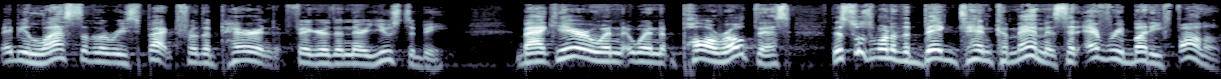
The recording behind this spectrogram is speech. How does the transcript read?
maybe less of the respect for the parent figure than there used to be. Back here, when, when Paul wrote this, this was one of the big Ten Commandments that everybody followed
